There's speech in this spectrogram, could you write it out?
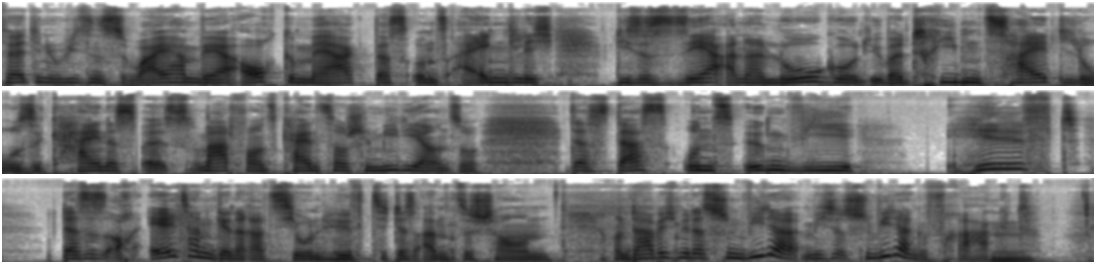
13 Reasons Why haben wir ja auch gemerkt, dass uns eigentlich dieses sehr analoge und übertrieben zeitlose, keine äh, Smartphones, kein Social Media und so, dass das uns irgendwie hilft, dass es auch Elterngenerationen hilft, sich das anzuschauen. Und da habe ich mir das schon wieder, mich das schon wieder gefragt. Mhm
